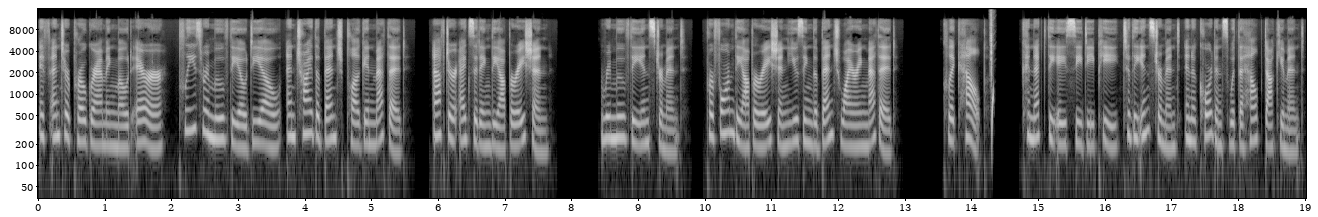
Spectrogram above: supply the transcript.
If enter programming mode error, please remove the ODO and try the bench plug-in method. After exiting the operation, remove the instrument. Perform the operation using the bench wiring method. Click Help. Connect the ACDP to the instrument in accordance with the help document.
